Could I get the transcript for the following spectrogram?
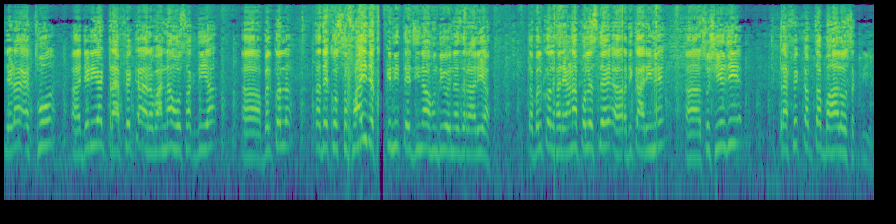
ਜਿਹੜਾ ਇੱਥੋਂ ਅ, ਜਿਹੜੀ ਹੈ ਟ੍ਰੈਫਿਕ ਰਵਾਨਾ ਹੋ ਸਕਦੀ ਆ ਅ, ਬਿਲਕੁਲ ਤਾਂ ਦੇਖੋ ਸਫ਼ਾਈ ਦੇਖੋ ਕਿੰਨੀ ਤੇਜ਼ੀ ਨਾਲ ਹੁੰਦੀ ਹੋਈ ਨਜ਼ਰ ਆ ਰਹੀ ਆ ਤਾਂ ਬਿਲਕੁਲ ਹਰਿਆਣਾ ਪੁਲਿਸ ਦੇ ਅਧਿਕਾਰੀ ਨੇ ਸੁਸ਼ੀਲ ਜੀ ट्रैफिक कब तक बहाल हो सकती है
